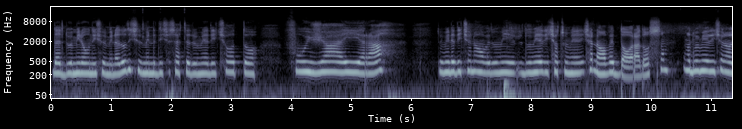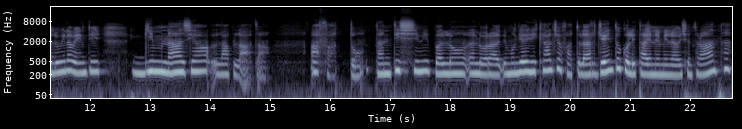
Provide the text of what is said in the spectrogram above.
del 2011, 2012, 2017, 2018 Fujairah 2019, 2018, 2019 Dorados. Nel 2019-2020 Gimnasia La Plata ha fatto tantissimi palloni allora i mondiali di calcio ha fatto l'argento con l'Italia nel 1990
